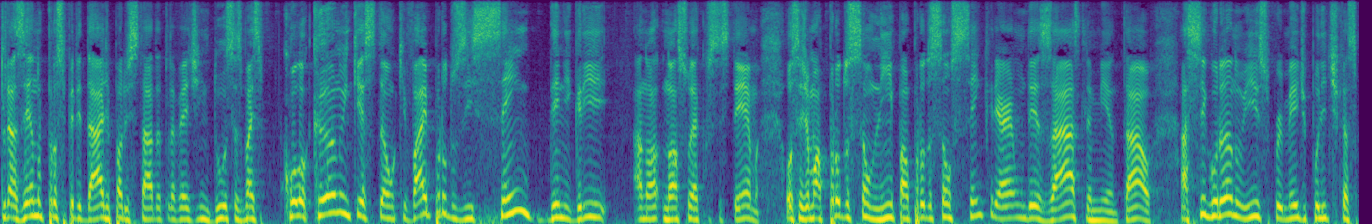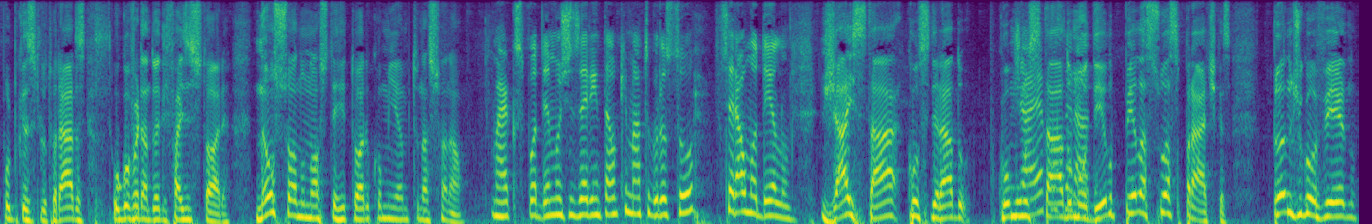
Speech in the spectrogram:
trazendo prosperidade para o Estado através de indústrias, mas colocando em questão que vai produzir sem denigrir no, nosso ecossistema, ou seja, uma produção limpa, uma produção sem criar um desastre ambiental, assegurando isso por meio de políticas públicas estruturadas, o governador ele faz história, não só no nosso território, como em âmbito nacional. Marcos, podemos dizer então que Mato Grosso será o modelo? Já está considerado como Já um é estado considerado. modelo pelas suas práticas. Plano de governo,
